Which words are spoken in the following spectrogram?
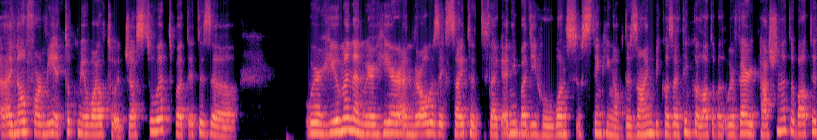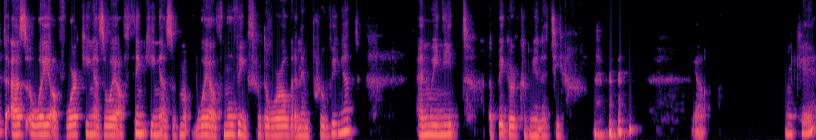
I know for me, it took me a while to adjust to it, but it is a, we're human and we're here and we're always excited like anybody who wants is thinking of design because i think a lot of it we're very passionate about it as a way of working as a way of thinking as a way of moving through the world and improving it. And we need a bigger community. Yeah. Okay.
